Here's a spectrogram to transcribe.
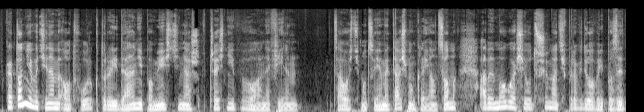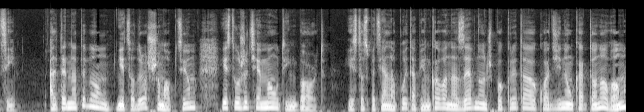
W kartonie wycinamy otwór, który idealnie pomieści nasz wcześniej wywołany film. Całość mocujemy taśmą klejącą, aby mogła się utrzymać w prawidłowej pozycji. Alternatywą, nieco droższą opcją jest użycie mounting board. Jest to specjalna płyta piankowa na zewnątrz pokryta okładziną kartonową,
